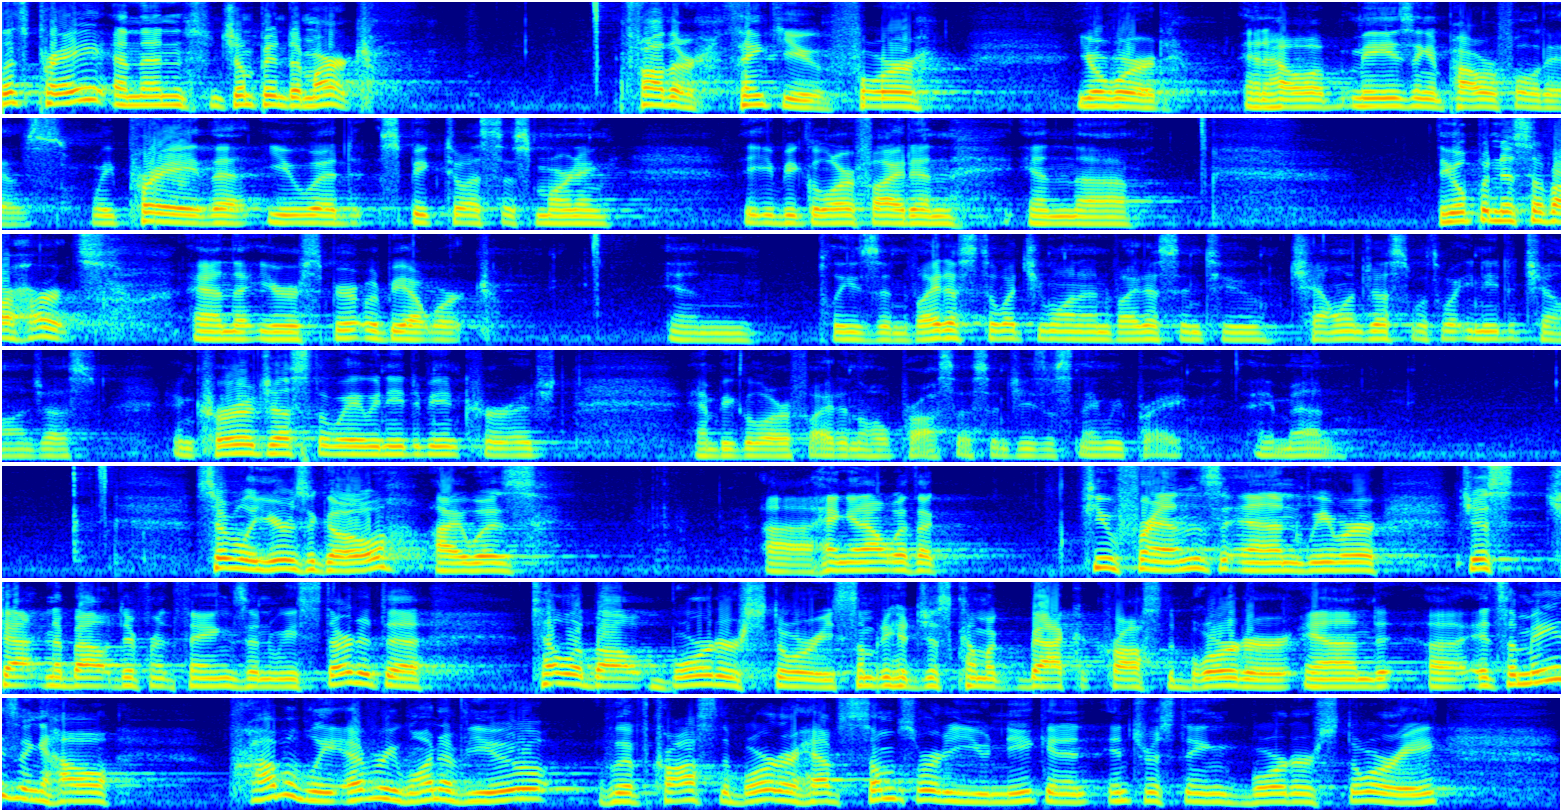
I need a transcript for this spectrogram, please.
Let's pray and then jump into Mark. Father, thank you for your word and how amazing and powerful it is. We pray that you would speak to us this morning, that you be glorified in, in the, the openness of our hearts, and that your spirit would be at work. And please invite us to what you want to invite us into, challenge us with what you need to challenge us, encourage us the way we need to be encouraged, and be glorified in the whole process. In Jesus' name we pray. Amen. Several years ago, I was uh, hanging out with a few friends, and we were just chatting about different things, and we started to tell about border stories. Somebody had just come back across the border, and uh, it's amazing how probably every one of you who have crossed the border have some sort of unique and interesting border story.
